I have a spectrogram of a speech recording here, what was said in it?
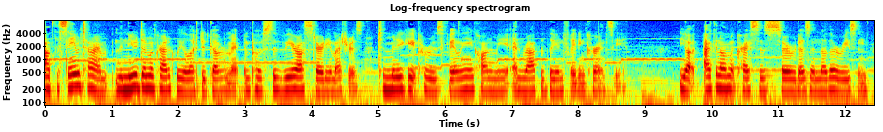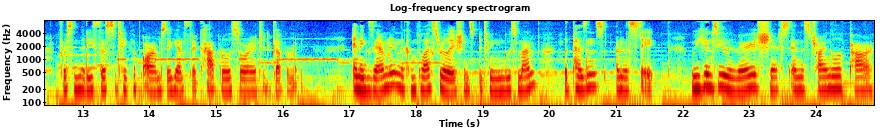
At the same time, the new democratically elected government imposed severe austerity measures to mitigate Peru's failing economy and rapidly inflating currency. The economic crisis served as another reason for Senderistas to take up arms against their capitalist oriented government. In examining the complex relations between Guzman, the peasants, and the state, we can see the various shifts in this triangle of power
